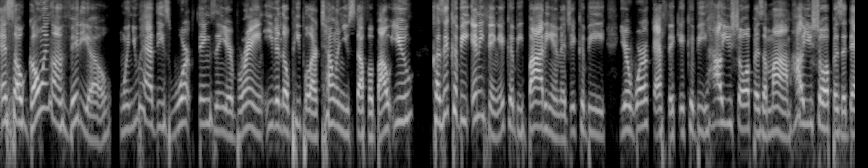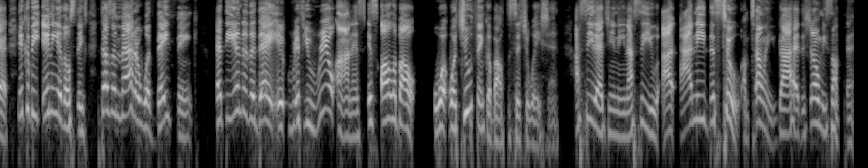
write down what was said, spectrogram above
And so going on video, when you have these warped things in your brain, even though people are telling you stuff about you, because it could be anything. It could be body image. It could be your work ethic. It could be how you show up as a mom, how you show up as a dad. It could be any of those things. It doesn't matter what they think. At the end of the day, it, if you're real honest, it's all about what, what you think about the situation. I see that, Janine. I see you. I, I need this too. I'm telling you, God had to show me something.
